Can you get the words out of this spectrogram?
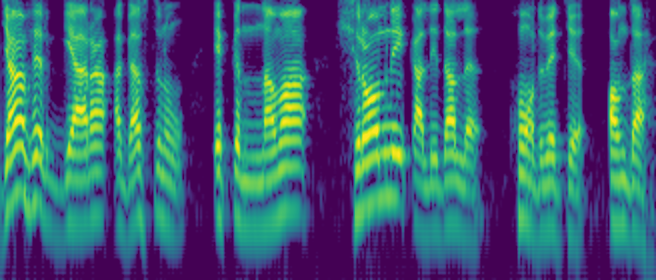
ਜਾਂ ਫਿਰ 11 ਅਗਸਤ ਨੂੰ ਇੱਕ ਨਵਾਂ ਸ਼੍ਰੋਮਣੀ ਅਕਾਲੀ ਦਲ ਹੋਂਦ ਵਿੱਚ ਆਉਂਦਾ ਹੈ।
